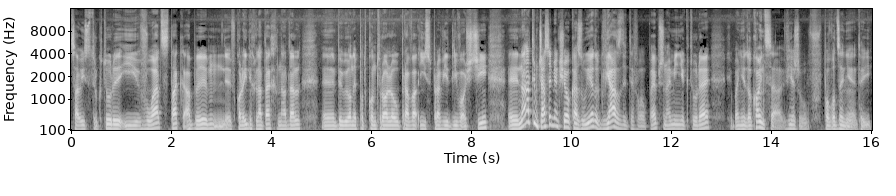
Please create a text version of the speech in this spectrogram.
całej struktury i władz, tak aby mm, w kolejnych latach nadal y, były one pod kontrolą Prawa i Sprawiedliwości. Y, no a tymczasem, jak się okazuje, to gwiazdy TVP, przynajmniej niektóre, chyba nie do końca wierzą w powodzenie tej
